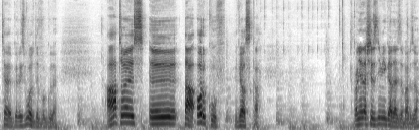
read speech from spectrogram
te Gracewoldy w ogóle? A to jest yy, ta orków wioska. Tylko nie da się z nimi gadać za bardzo.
